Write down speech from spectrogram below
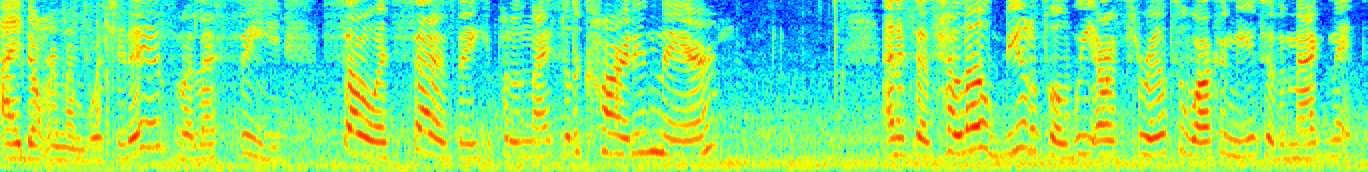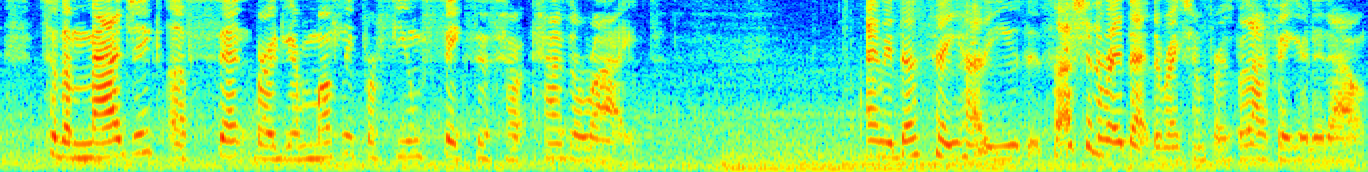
I don't remember which it is, but let's see. So it says they put a nice little card in there. And it says, "Hello, beautiful. We are thrilled to welcome you to the magnet to the magic of Scentbird. Your monthly perfume fix has, has arrived." And it does tell you how to use it. So I should have read that direction first, but I figured it out.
